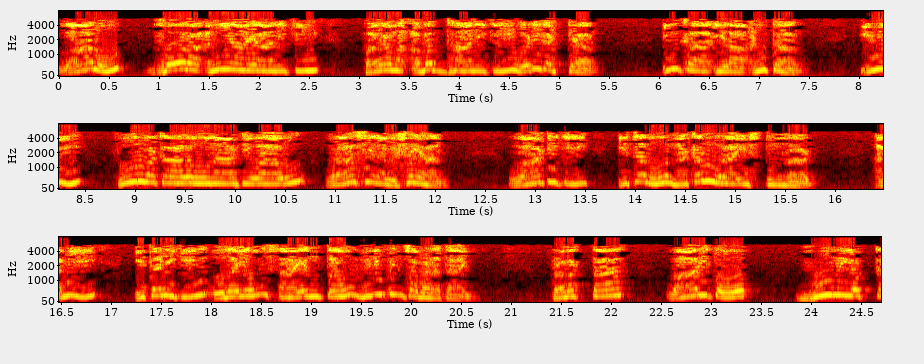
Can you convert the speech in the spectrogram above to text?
వారు ఘోర అన్యాయానికి పరమ అబద్ధానికి ఒడిగట్టారు. ఇంకా ఇలా అంటారు. ఇవి పూర్వకాలం నాటి వారు వ్రాసిన విషయాలు. వాటికి ఇతను నకలు వ్రాయిస్తున్నాడు. అవి ఇతనికి ఉదయం సాయంత్రం వినిపించబడతాయి. ప్రవక్త వారితో భూమి యొక్క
